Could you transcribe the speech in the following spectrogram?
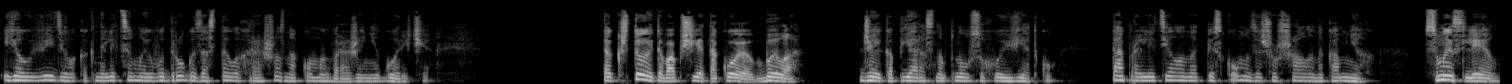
и я увидела, как на лице моего друга застыло хорошо знакомое выражение горечи — «Так что это вообще такое было?» Джейкоб яростно пнул сухую ветку. Та пролетела над песком и зашуршала на камнях. «В смысле,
